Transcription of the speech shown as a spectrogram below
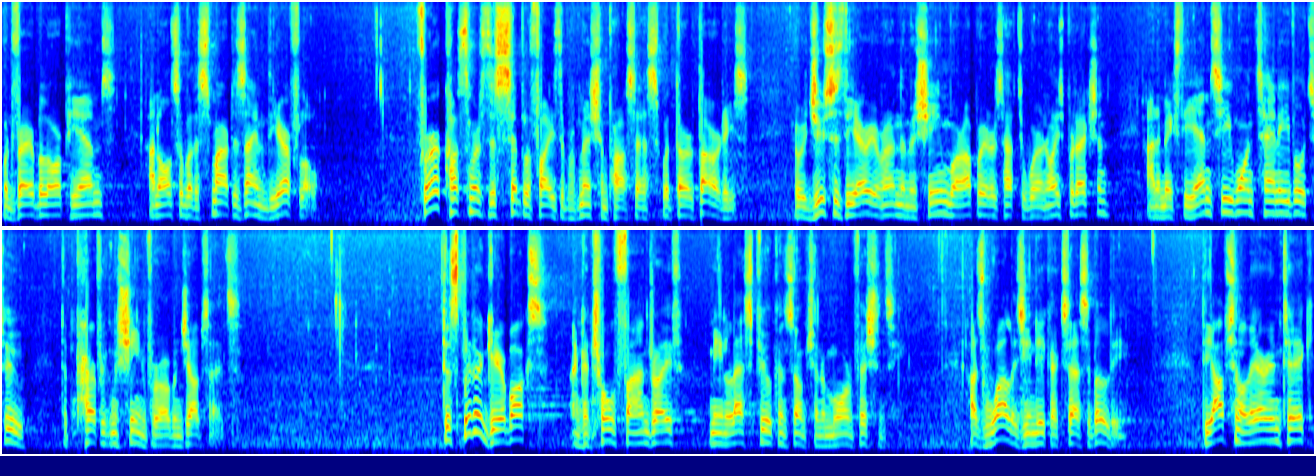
with variable RPMs and also by the smart design of the airflow. For our customers, this simplifies the permission process with their authorities it reduces the area around the machine where operators have to wear noise protection, and it makes the MC110 Evo 2 the perfect machine for urban job sites. The splitter gearbox and controlled fan drive mean less fuel consumption and more efficiency, as well as unique accessibility. The optional air intake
